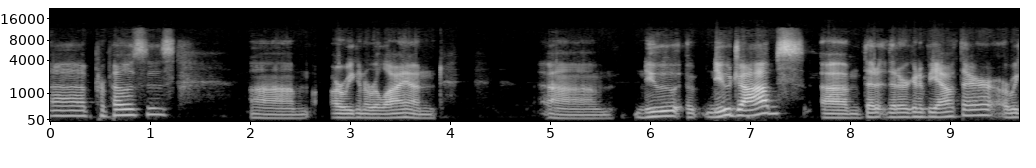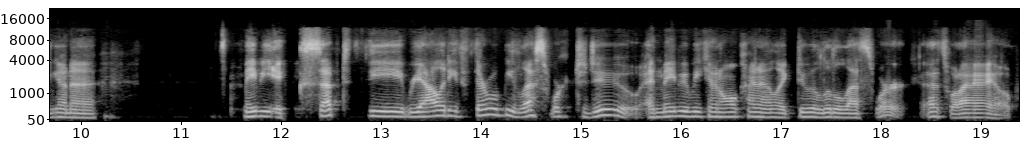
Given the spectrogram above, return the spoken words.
uh, proposes? Um, are we going to rely on um, new new jobs um, that that are going to be out there? Are we going to maybe accept the reality that there will be less work to do and maybe we can all kind of like do a little less work that's what i hope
